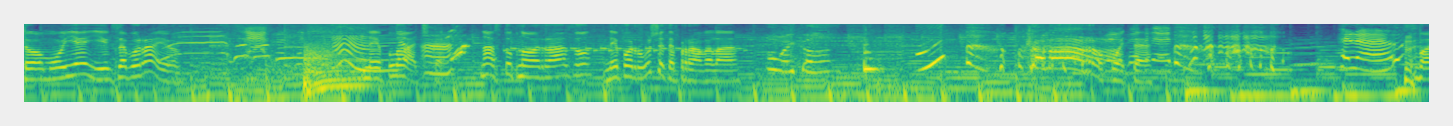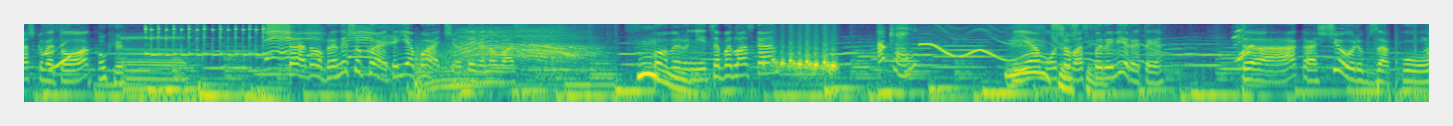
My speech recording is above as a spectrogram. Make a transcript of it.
Тому я їх забираю. Не плачте. Наступного разу не порушите правила. Проходьте. Ваш квиток. Okay. Та добре, не шукайте, я бачу, де він у вас. Поверніться, будь ласка. Я мушу вас перевірити. Так, а що у рюкзаку?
